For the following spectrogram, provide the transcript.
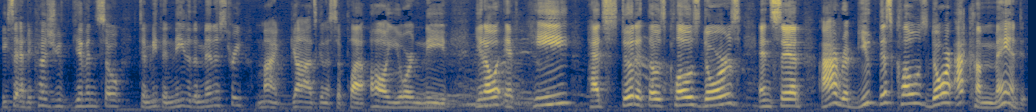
He said, And because you've given so to meet the need of the ministry, my God's going to supply all your need. You know, if He had stood at those closed doors and said, I rebuke this closed door, I command it.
